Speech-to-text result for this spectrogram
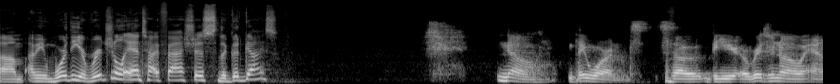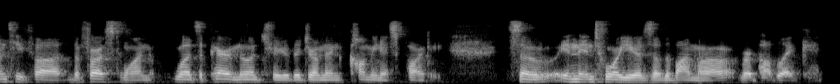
Um, I mean, were the original anti-fascists the good guys? No, they weren't. So the original Antifa, the first one, was a paramilitary of the German Communist Party. So in the interwar years of the Weimar Republic.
